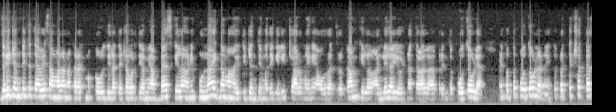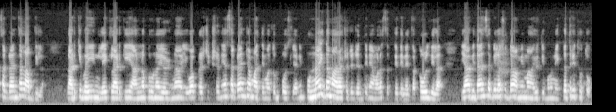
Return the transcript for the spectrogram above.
जरी जनतेचा त्यावेळेस आम्हाला नकारात्मक कौल दिला त्याच्यावरती आम्ही अभ्यास केला आणि पुन्हा एकदा महायुती जनतेमध्ये गेली चार महिने अहोरात्र काम केलं आणलेल्या योजना तळागाळापर्यंत पोहोचवल्या आणि फक्त पोहोचवल्या नाही तर प्रत्यक्षात त्या सगळ्यांचा लाभ दिला. लाडकी बहीण लेख लाडकी अन्नपूर्णा योजना युवा प्रशिक्षण या सगळ्यांच्या माध्यमातून पोहोचली आणि पुन्हा एकदा महाराष्ट्राच्या जनतेने आम्हाला सत्य देण्याचा कौल दिला. या विधानसभेला सुद्धा आम्ही महायुती म्हणून एकत्रित होतो.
